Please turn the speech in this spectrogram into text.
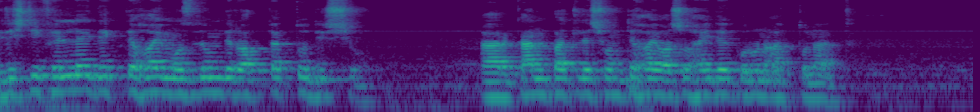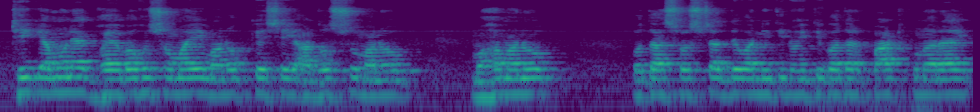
দৃষ্টি ফেললেই দেখতে হয় মজলুমদের রক্তাক্ত দৃশ্য। আর কান পাতলে শুনতে হয় অসহায়দের করুণ আত্মনাদ ঠিক এমন এক ভয়াবহ সময়ে মানবকে সেই আদর্শ মানব, মহামানব ও তার স্রষ্টার দেওয়া নীতি নৈতিকতার পাঠ পুনরায়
